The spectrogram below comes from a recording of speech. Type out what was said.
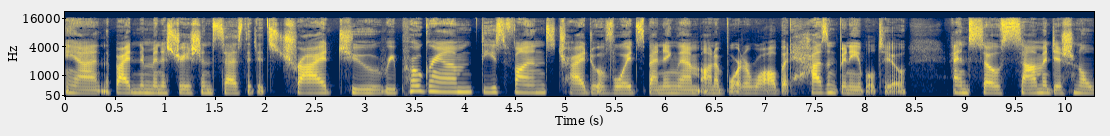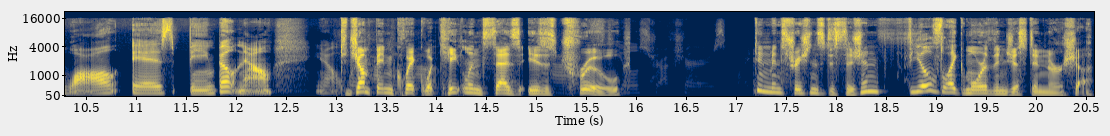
And the Biden administration says that it's tried to reprogram these funds, tried to avoid spending them on a border wall, but hasn't been able to. And so some additional wall is being built now. You know, to jump in quick, what Caitlin says is true. The administration's decision feels like more than just inertia.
